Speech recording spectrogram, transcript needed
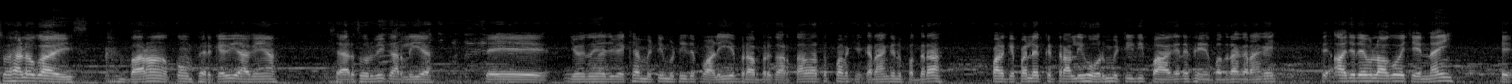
ਸੋ ਹੈਲੋ ਗਾਇਸ ਬਾਹਰੋਂ ਘੁੰਮ ਫਿਰ ਕੇ ਵੀ ਆ ਗਏ ਆ। ਸੈਰ ਸੂਰ ਵੀ ਕਰ ਲਈ ਆ। ਤੇ ਜਿਵੇਂ ਤੁਸੀਂ ਅੱਜ ਵੇਖਿਆ ਮਿੱਟੀ ਮਿੱਟੀ ਤੇ ਪਾ ਲਈ ਇਹ ਬਰਾਬਰ ਕਰਤਾ ਵਾ। ਤੇ ਭਲਕੇ ਕਰਾਂਗੇ ਇਹਨੂੰ ਪੱਧਰਾ। ਭਲਕੇ ਕੇ ਪਹਿਲੇ ਇੱਕ ਟਰਾਲੀ ਹੋਰ ਮਿੱਟੀ ਦੀ ਪਾ ਕੇ ਤੇ ਫੇਰ ਪੱਧਰਾ ਕਰਾਂਗੇ। ਤੇ ਅੱਜ ਦੇ ਵਲੌਗ ਵਿੱਚ ਇੰਨਾ ਹੀ। ਤੇ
